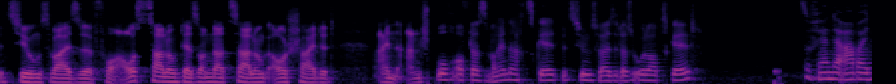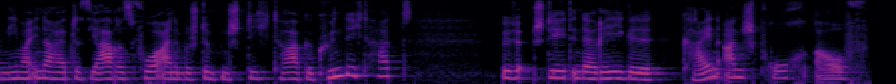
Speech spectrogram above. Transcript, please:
bzw. vor Auszahlung der Sonderzahlung ausscheidet, einen Anspruch auf das Weihnachtsgeld bzw. das Urlaubsgeld? Sofern der Arbeitnehmer innerhalb des Jahres vor einem bestimmten Stichtag gekündigt hat, besteht in der Regel kein Anspruch auf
